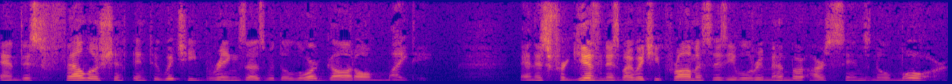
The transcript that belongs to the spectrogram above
and this fellowship into which he brings us with the Lord God Almighty, and this forgiveness by which he promises he will remember our sins no more,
